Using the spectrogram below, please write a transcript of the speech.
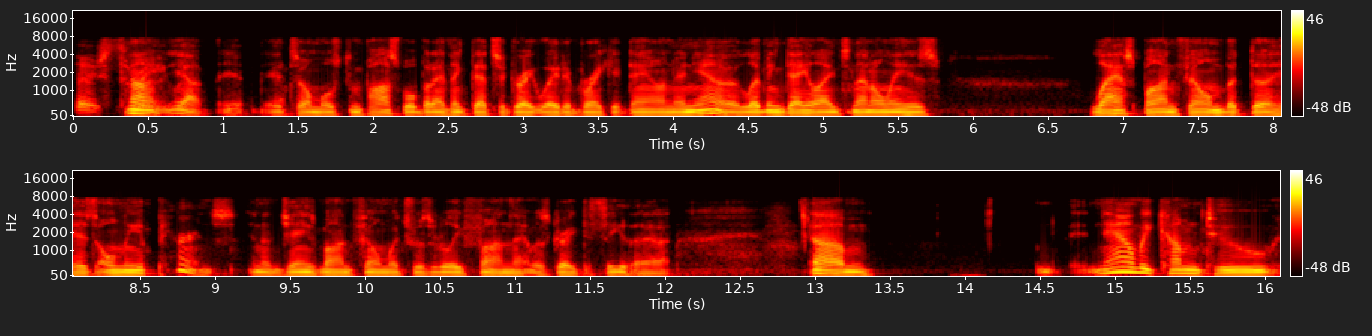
those three. No, yeah, it, it's almost impossible, but I think that's a great way to break it down. And yeah, Living Daylights not only his last Bond film, but uh, his only appearance in a James Bond film, which was really fun. That was great to see that. Um, now we come to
